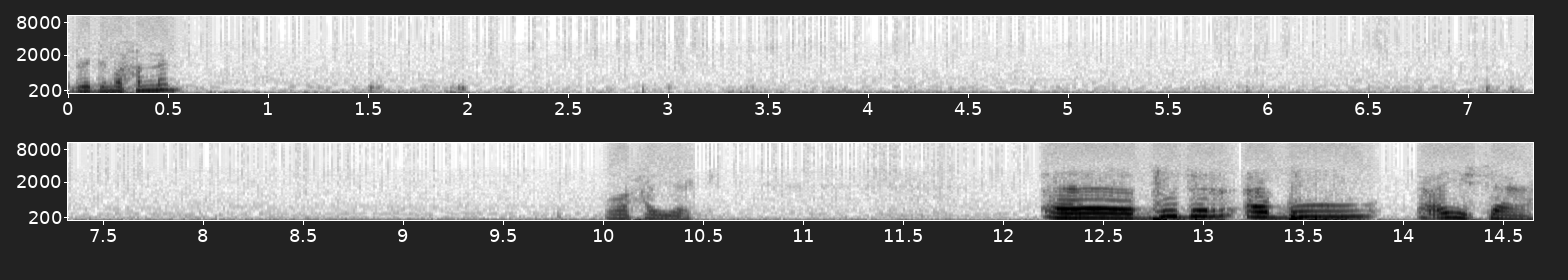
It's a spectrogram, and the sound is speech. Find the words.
broeder Mohammed? وحياك uh, broeder Abu Isa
